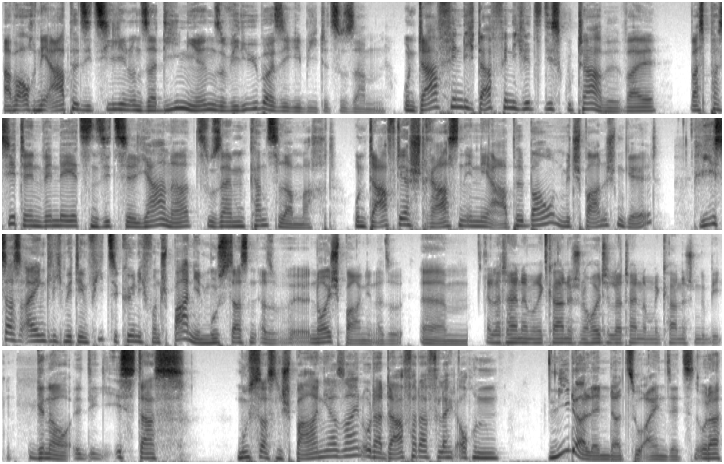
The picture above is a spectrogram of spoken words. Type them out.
aber auch Neapel, Sizilien und Sardinien sowie die Überseegebiete zusammen. Und da finde ich, da finde ich wird's diskutabel, weil was passiert denn, wenn der jetzt einen Sizilianer zu seinem Kanzler macht? Und darf der Straßen in Neapel bauen mit spanischem Geld? Wie ist das eigentlich mit dem Vizekönig von Spanien? Muss das, also äh, Neuspanien, also ähm, Lateinamerikanischen, heute lateinamerikanischen Gebieten. genau, ist das, muss das ein Spanier sein oder darf er da vielleicht auch ein Niederländer zu einsetzen? Oder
